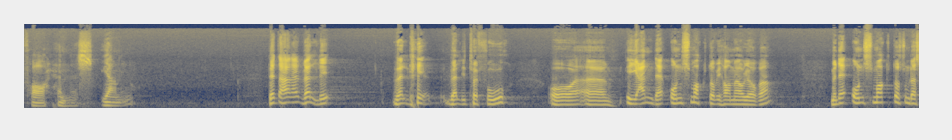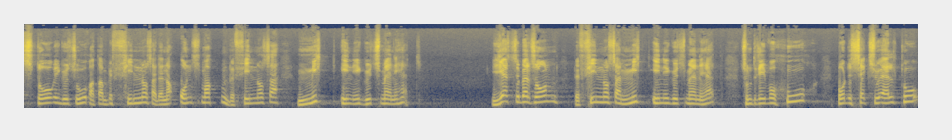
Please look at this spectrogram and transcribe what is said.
fra hennes gjerninger. Dette her er veldig, veldig, veldig tøffe ord. Og uh, igjen, det er åndsmakter vi har med å gjøre. Men det er åndsmakter som det står i Guds ord, at han befinner seg, denne åndsmakten befinner seg midt inne i Guds menighet. Jesebels ånd befinner seg midt inne i Guds menighet, som driver hor, både seksuelt hor,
